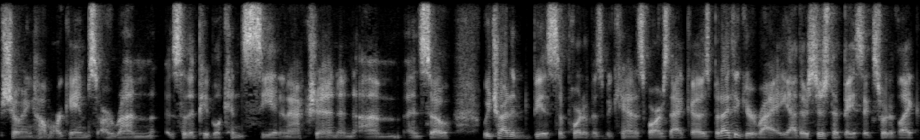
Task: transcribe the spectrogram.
showing how more games are run so that people can see it in action. And um, and so we try to be as supportive as we can as far as that goes. But I think you're right. Yeah, there's just a basic sort of like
